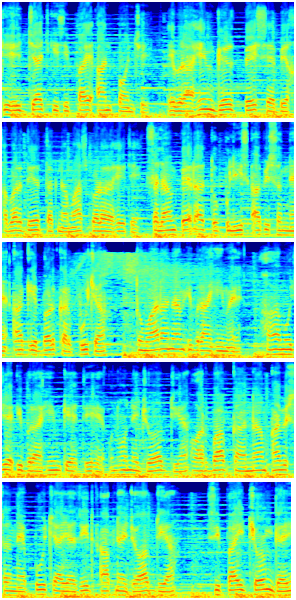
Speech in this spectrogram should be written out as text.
कि हिजाज की सिपाही आन पहुँचे। इब्राहिम गिरद पेश से बेखबर देर तक नमाज़ पढ़ रहे थे। सलाम पैरा तो पुलिस ऑफिसर ने आगे बढ़कर पूछा, तुम्हारा नाम इब्राहिम है? हाँ मुझे इब्राहिम कहते हैं। उन्होंने जवाब दिया, और बाप का नाम आबिसर ने पूछा, यजीद, आपने जवाब दिया, सिपाही चौंक गई,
